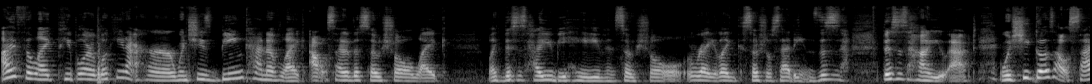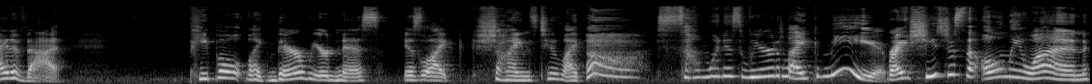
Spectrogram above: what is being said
I feel like people are looking at her when she's being kind of like outside of the social like like this is how you behave in social right like social settings. This is this is how you act. When she goes outside of that people like their weirdness is like shines too like oh someone is weird like me, right? She's just the only one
